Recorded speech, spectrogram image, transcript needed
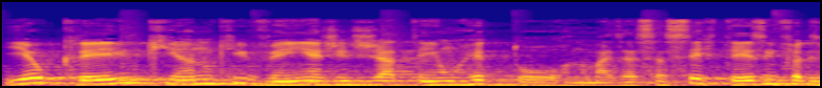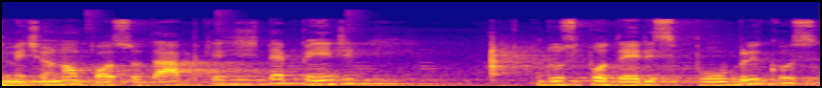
E eu creio que ano que vem a gente já tem um retorno, mas essa certeza, infelizmente, eu não posso dar porque a gente depende dos poderes públicos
